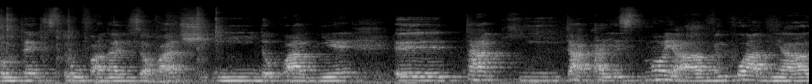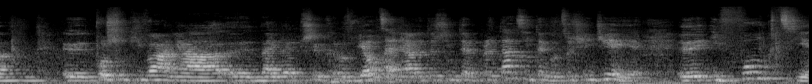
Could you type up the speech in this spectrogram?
kontekstów analizować i dokładnie Y, Taki, taka jest moja wykładnia y, poszukiwania y, najlepszych rozwiązań, ale też interpretacji tego, co się dzieje y, i funkcje,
